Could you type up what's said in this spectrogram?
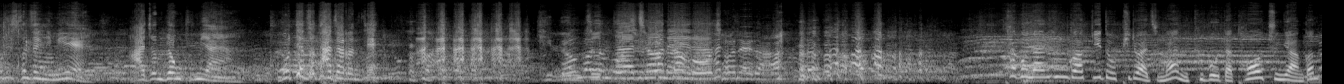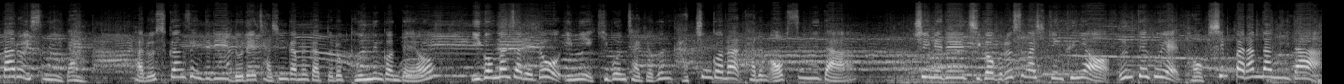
우리 선생님이 아주 명품이야. 못해도 다 잘한대. 기분 좋다 전해라. 타고난 힘과 끼도 필요하지만 그보다 더 중요한 건 따로 있습니다. 바로 수강생들이 노래 자신감을 갖도록 돕는 건데요. 이것만 잘해도 이미 기본 자격은 갖춘 거나 다름없습니다. 취미를 직업으로 승화시킨 그녀, 은퇴 후에 더욱 신바람 납니다.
